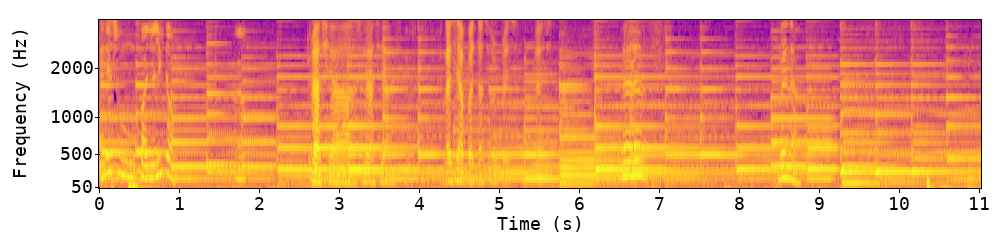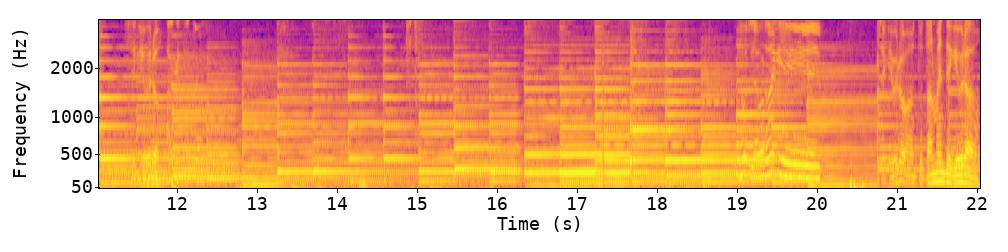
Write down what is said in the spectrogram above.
¿Tenés un pañuelito? Gracias, gracias. Gracias por esta sorpresa. Gracias. Eh, Rena, Se quebró. acá está todo. Totalmente quebrado.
